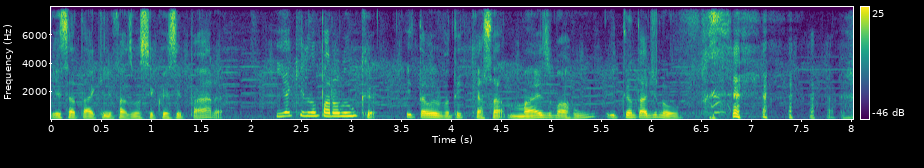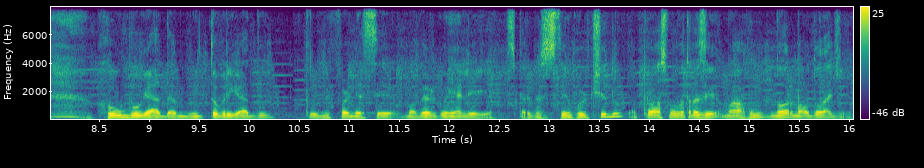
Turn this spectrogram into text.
Esse ataque ele faz uma sequência e para, e aqui ele não parou nunca. Então eu vou ter que caçar mais uma rum e tentar de novo. rum bugada, muito obrigado por me fornecer uma vergonha alheia. Espero que vocês tenham curtido. A próxima eu vou trazer uma rum normal do ladinho.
